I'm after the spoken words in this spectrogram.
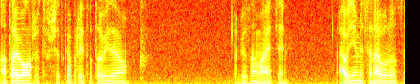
A to by bolo všetko pre toto video. Takže sa majte. A uvidíme sa na budúce.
